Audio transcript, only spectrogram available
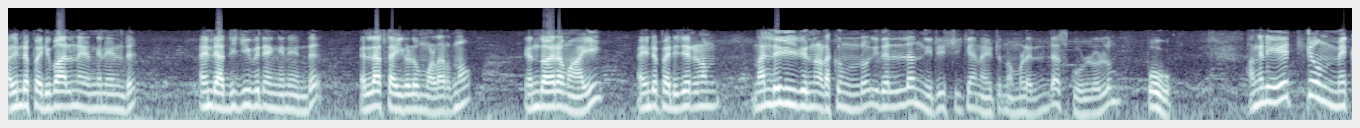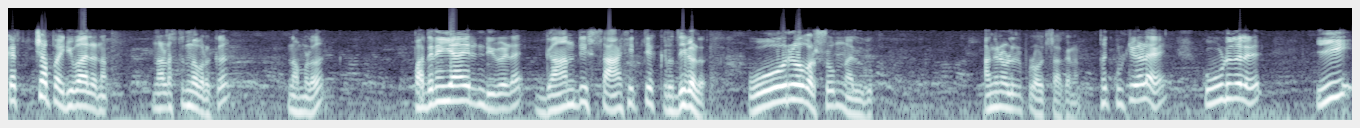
അതിന്റെ പരിപാലനം എങ്ങനെയുണ്ട്? അതിന്റെ അതിജീവനം എങ്ങനെയുണ്ട്? എല്ലാ തൈകളും വളർന്നു എന്തോരമായി? അതിന്റെ പരിചരണം നല്ല രീതിയിൽ നടക്കുന്നുണ്ടോ? ഇതെല്ലാം നിരീക്ഷിക്കാനായിട്ട് നമ്മൾ എല്ലാ സ്കൂളുകളിലും പോകും. അങ്ങനെ ഏറ്റവും മികച്ച പരിപാലനം നടത്തുന്നവർക്ക് നമ്മൾ പതിനയ്യായിരം രൂപയുടെ ഗാന്ധി സാഹിത്യ കൃതികൾ ഓരോ വർഷവും നൽകും. അങ്ങനെയുള്ളൊരു പ്രോത്സാഹനം. ഇപ്പം കുട്ടികളെ കൂടുതൽ ഈ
